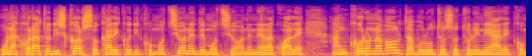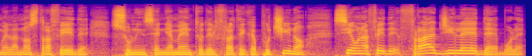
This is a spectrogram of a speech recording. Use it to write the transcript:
Un accorato discorso carico di commozione ed emozione, nella quale ancora una volta ha voluto sottolineare come la nostra fede sull'insegnamento del frate Cappuccino sia una fede fragile e debole,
